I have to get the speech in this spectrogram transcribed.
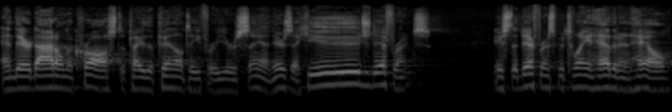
and there died on the cross to pay the penalty for your sin. There's a huge difference. It's the difference between heaven and hell.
